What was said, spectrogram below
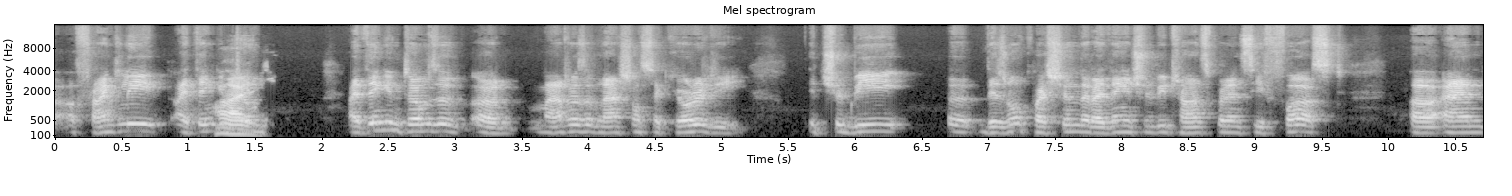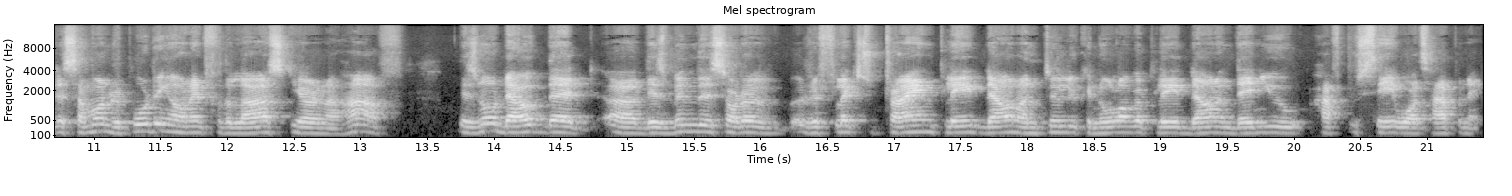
uh, frankly, I think in terms, I think in terms of uh, matters of national security, it should be. Uh, there's no question that I think it should be transparency first. Uh, and someone reporting on it for the last year and a half, there's no doubt that uh, there's been this sort of reflex to try and play it down until you can no longer play it down, and then you have to say what's happening.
